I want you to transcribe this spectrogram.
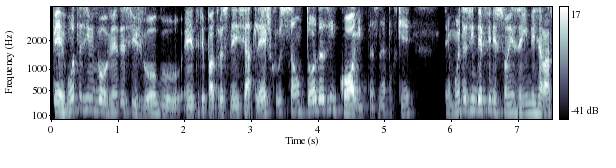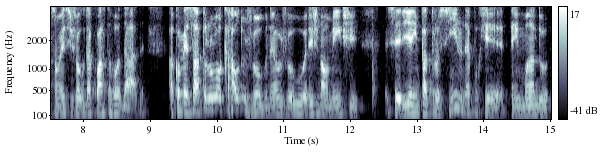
perguntas envolvendo esse jogo entre Patrocinense e Atlético são todas incógnitas, né? Porque tem muitas indefinições ainda em relação a esse jogo da quarta rodada. A começar pelo local do jogo, né? O jogo originalmente seria em patrocínio, né? Porque tem mando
